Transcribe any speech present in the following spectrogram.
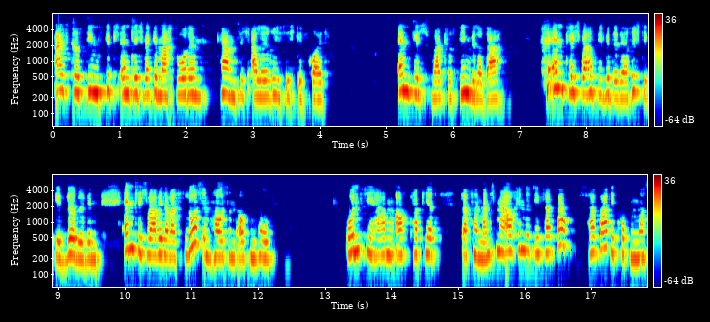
Als Christines Gips endlich weggemacht wurde, haben sich alle riesig gefreut. Endlich war Christine wieder da. Endlich war sie wieder der richtige Wirbelwind. Endlich war wieder was los im Haus und auf dem Hof. Und sie haben auch kapiert, dass man manchmal auch hinter die Fassade gucken muss.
